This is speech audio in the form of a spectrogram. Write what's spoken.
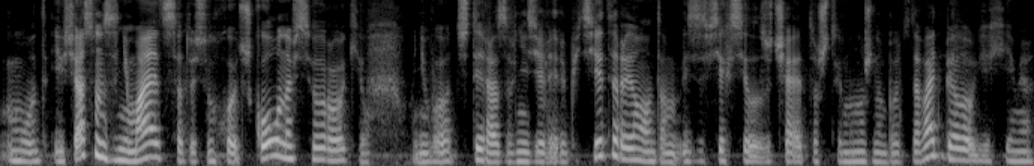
Вот. И сейчас он занимается, то есть он ходит в школу на все уроки, у него четыре раза в неделю репетиторы, он там изо всех сил изучает то, что ему нужно будет сдавать, биологию, химию.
